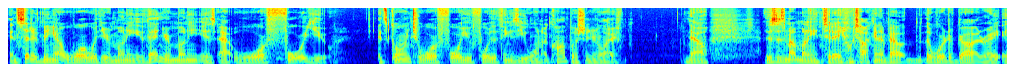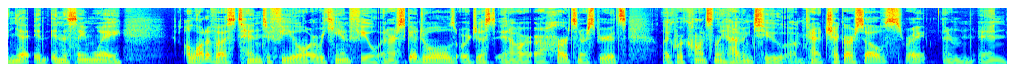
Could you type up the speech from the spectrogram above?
instead of being at war with your money, then your money is at war for you. It's going to war for you for the things you want to accomplish in your life. Now, this is not money today. We're talking about the word of God, right? And yet, in, in the same way, a lot of us tend to feel, or we can feel in our schedules or just in our, our hearts and our spirits, like we're constantly having to um, kind of check ourselves, right? And, and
